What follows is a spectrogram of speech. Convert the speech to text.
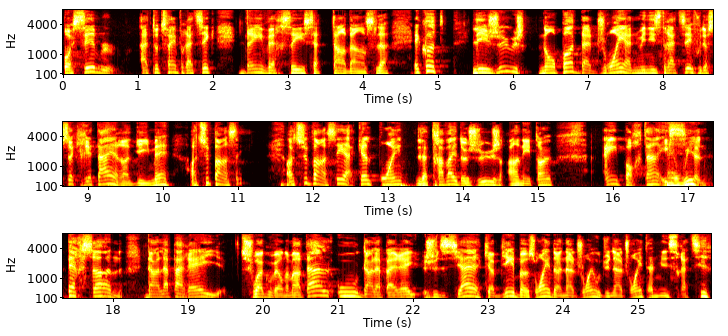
possible à toute fin pratique d'inverser cette tendance-là. Écoute, les juges n'ont pas d'adjoint administratif ou de secrétaire, entre guillemets. As-tu pensé? As-tu pensé à quel point le travail de juge en est un important? Et ben y a une personne dans l'appareil soit gouvernemental ou dans l'appareil judiciaire qui a bien besoin d'un adjoint ou d'une adjointe administrative,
